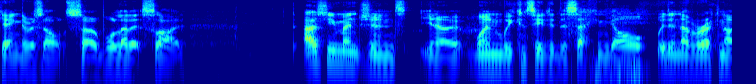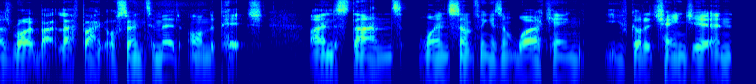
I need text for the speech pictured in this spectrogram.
getting the results, so we'll let it slide. As you mentioned, you know, when we conceded the second goal, we didn't have a recognised right back, left back, or centre mid on the pitch. I understand when something isn't working, you've got to change it, and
